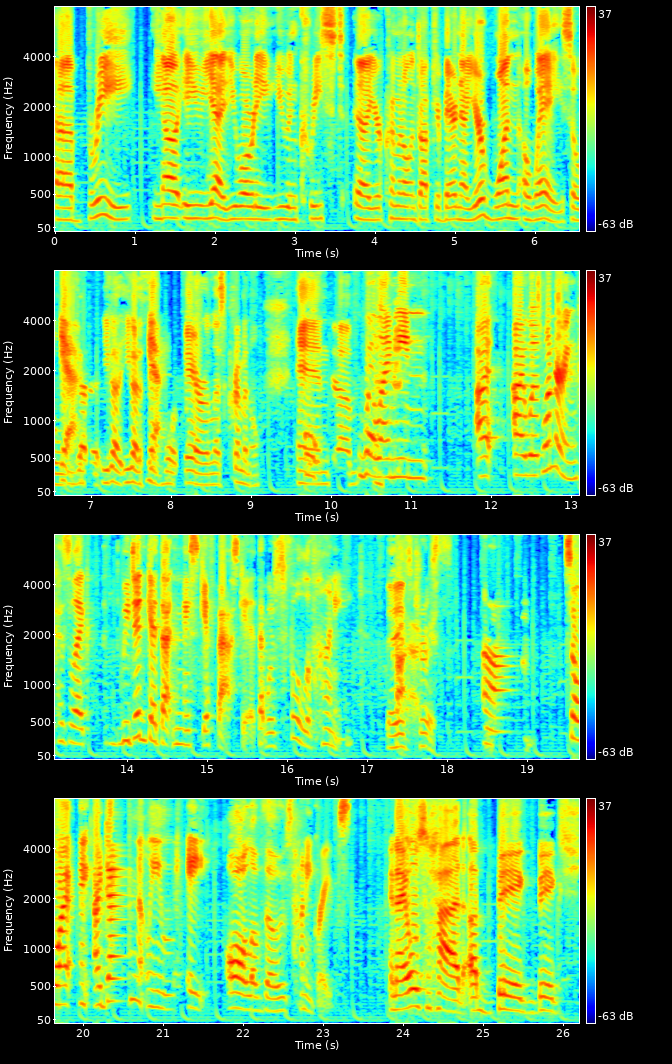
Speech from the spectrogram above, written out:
uh, Bree, you, know, you yeah, you already you increased uh, your criminal and dropped your bear. Now you're one away, so Yeah. you got you got you got to think Yeah. more bear and less criminal. And um, Well, I mean, I I was wondering because like we did get that nice gift basket that was full of honey. that is true. Um, so I I definitely like, ate all of those honey grapes. And I also had a big, big sh-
